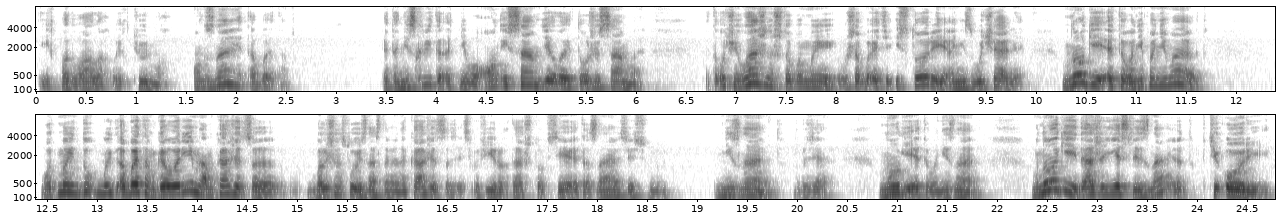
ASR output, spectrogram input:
их подвалах, в их тюрьмах, он знает об этом. Это не скрыто от него. Он и сам делает то же самое. Это очень важно, чтобы, мы, чтобы эти истории, они звучали. Многие этого не понимают. Вот мы, мы об этом говорим, нам кажется, большинству из нас, наверное, кажется здесь в эфирах, да, что все это знают, ну, не знают, друзья. Многие этого не знают. Многие, даже если знают в теории,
